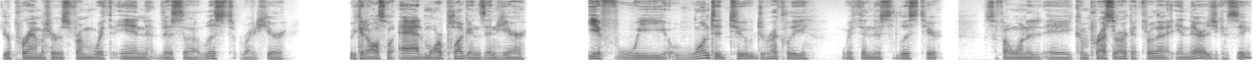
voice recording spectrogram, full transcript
your parameters from within this uh, list right here. We could also add more plugins in here if we wanted to directly within this list here. So if I wanted a compressor, I could throw that in there, as you can see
